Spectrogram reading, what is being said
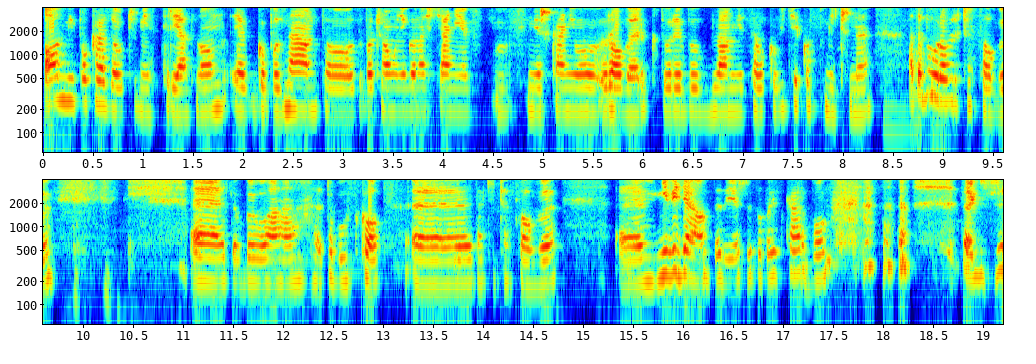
On mi pokazał, czym jest triatlon. Jak go poznałam, to zobaczyłam u niego na ścianie w, w, mieszkaniu rower, który był dla mnie całkowicie kosmiczny, a to był rower czasowy. E, to, była, to był Scott, taki czasowy. Nie wiedziałam wtedy jeszcze, co to jest karbon, także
